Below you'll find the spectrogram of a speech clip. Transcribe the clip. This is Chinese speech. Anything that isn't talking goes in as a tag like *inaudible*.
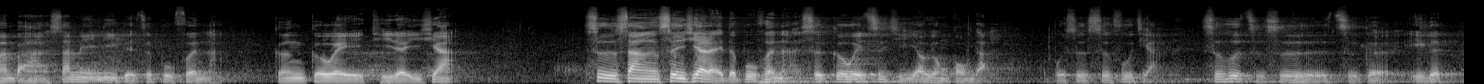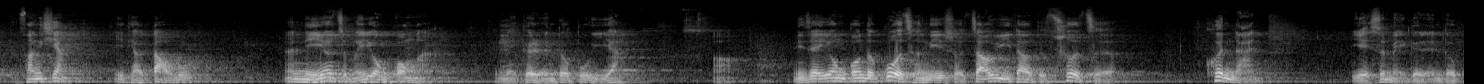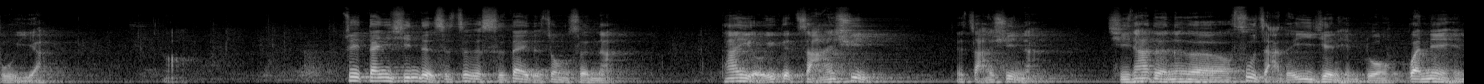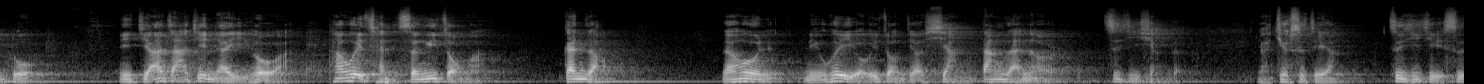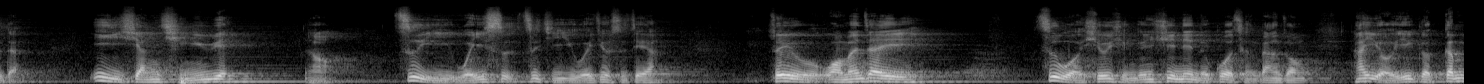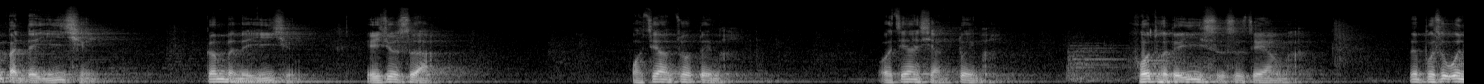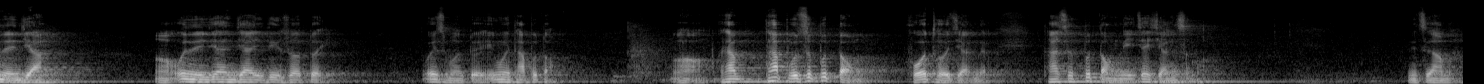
我们把三昧力的这部分呢、跟各位提了一下。事实上，剩下来的部分呢、是各位自己要用功的，不是师父讲。师父只是指个一个方向，一条道路。那你要怎么用功啊？每个人都不一样啊。你在用功的过程里所遭遇到的挫折、困难。也是每个人都不一样，最担心的是这个时代的众生呐，他有一个杂讯，这杂讯呐，其他的那个复杂的意见很多，观念很多，你夹杂进来以后啊，它会产生一种啊干扰，然后你会有一种叫想当然耳，自己想的，那就是这样。自己解释的，一厢情愿啊，自以为是，自己以为就是这样，所以我们在自我修行跟训练的过程当中，它有一个根本的疑情，根本的疑情，也就是啊，我这样做对吗？我这样想对吗？佛陀的意思是这样吗？那不是问人家，啊，问人家，人家一定说对。为什么对？因为他不懂，啊，他他不是不懂佛陀讲的，他是不懂你在讲什么，你知道吗？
